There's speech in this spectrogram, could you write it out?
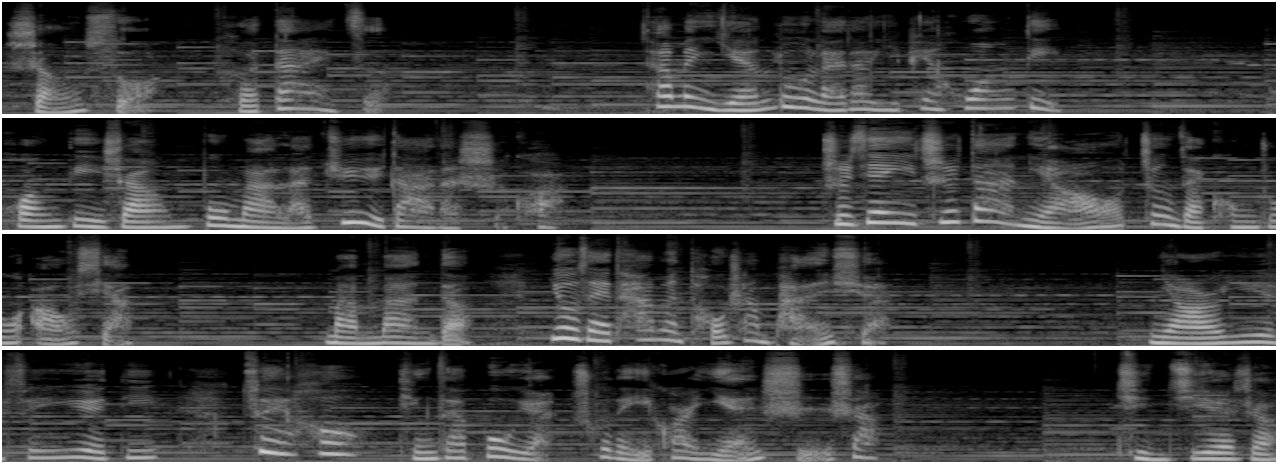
绳索和带子。他们沿路来到一片荒地，荒地上布满了巨大的石块。只见一只大鸟正在空中翱翔，慢慢的又在他们头上盘旋。鸟儿越飞越低，最后停在不远处的一块岩石上。紧接着，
